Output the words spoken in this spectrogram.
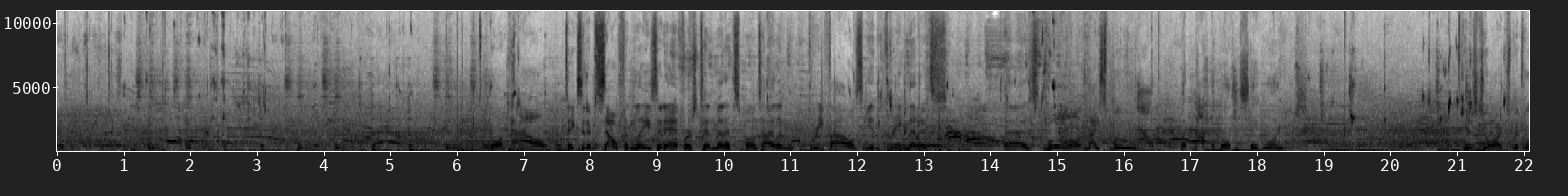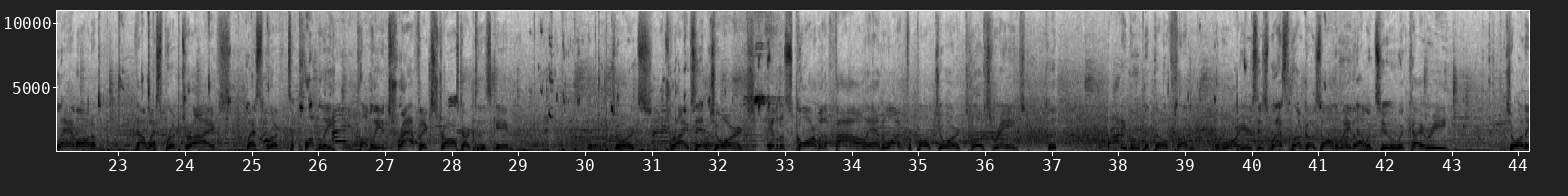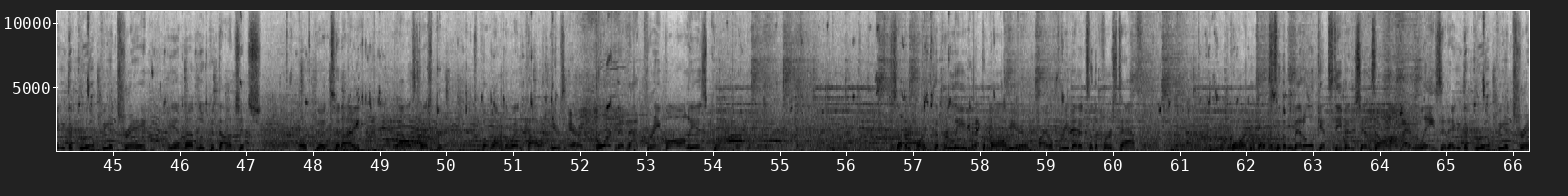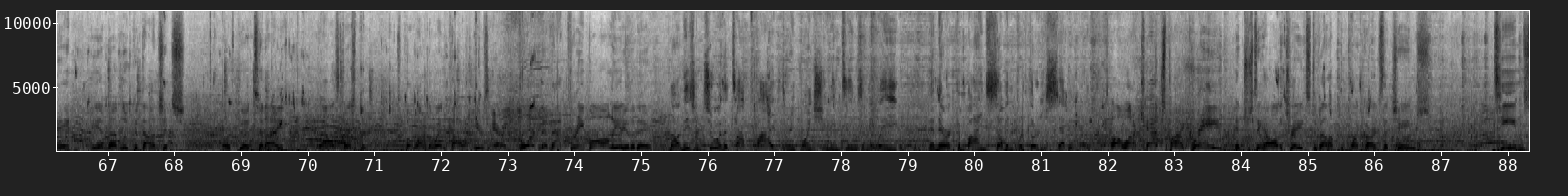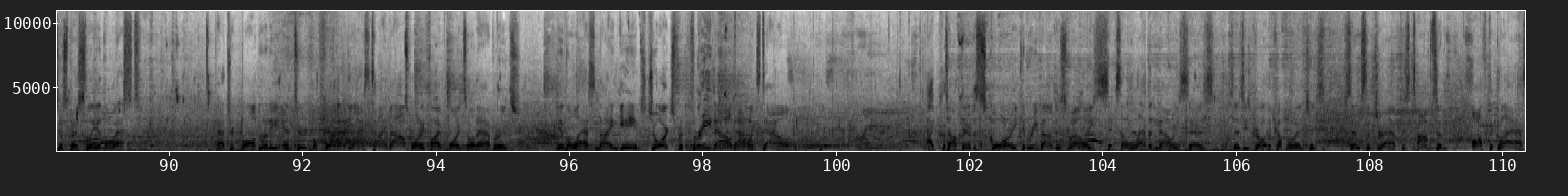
Norm Powell takes it himself and lays it in. First 10 minutes. Bones Hyland, three fouls in three minutes. As Poole, nice move. Now, but not the Golden State Warriors. Here's George with Lamb on him. Now Westbrook drives. Westbrook to Plumlee. Plumlee in traffic. Strong start to this game. George drives in. George able to score with a foul and one for Paul George. Close range. Good body movement though from the Warriors as Westbrook goes all the way to that one too with Kyrie joining the group via trade. He and uh, Luka Doncic both good tonight. Dallas desperate to put one in the win column. Here's Eric Gordon, and that three ball is good. Seven-point Clipper lead with the ball here. Final three minutes of the first half. Gordon gets to the middle, gets DiVincenzo up and lays it in the group via trade. He and uh, Luka Doncic both good tonight. Dallas desperate to put one in the win column. Here's Eric Gordon, and that three ball of the day. No, and these are two of the top five three-point shooting teams in the league, and they're a combined seven for 37 right now. Oh, what a catch by Green. Interesting how all the trades develop, the point guards that change teams, especially in the West. Patrick Baldwin, he entered before that last time out. 25 points on average in the last nine games. George for three now. That one's down. I could out there to score. He can rebound as well. He's 6'11 now, he says. Says he's grown a couple of inches since the draft as Thompson off the glass.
